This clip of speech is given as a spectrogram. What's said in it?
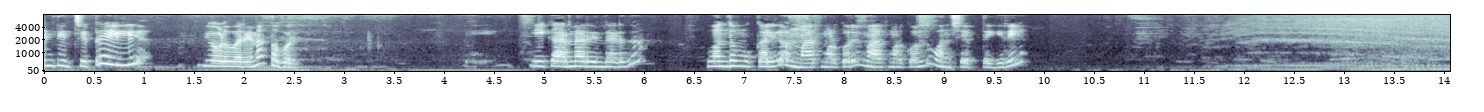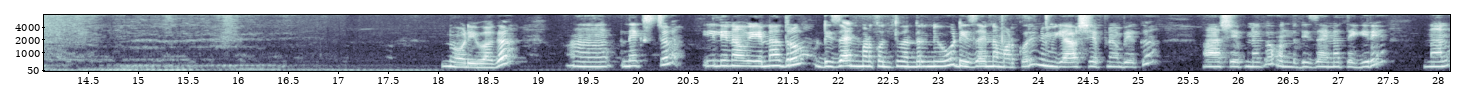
ಎಂಟು ಇಂಚ್ ಇಟ್ಟರೆ ಇಲ್ಲಿ ಏಳುವರೆನ ತೊಗೋರಿ. ಈ ಕಾರ್ನರಿಂದ ಹಿಡಿದು ಒಂದು ಮುಕ್ಕಾಲಿಗೆ ಒಂದು ಮಾರ್ಕ್ ಮಾಡ್ಕೊರಿ, ಮಾರ್ಕ್ ಮಾಡ್ಕೊಂಡು ಒಂದು ಶೇಪ್ ತೆಗೀರಿ. ನೋಡಿ ಇವಾಗ ನೆಕ್ಸ್ಟ್ ಇಲ್ಲಿ ನಾವು ಏನಾದರೂ ಡಿಸೈನ್ ಮಾಡ್ಕೊತೀವಿ ಅಂದರೆ ನೀವು ಡಿಸೈನ್ನ ಮಾಡ್ಕೊರಿ, ನಿಮ್ಗೆ ಯಾವ ಶೇಪ್ನಾಗ ಬೇಕು, ಆ ಶೇಪ್ನಾಗ ಒಂದು ಡಿಸೈನ್ನ ತೆಗೀರಿ. ನಾನು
